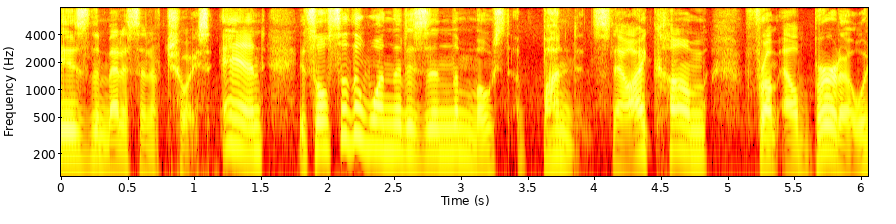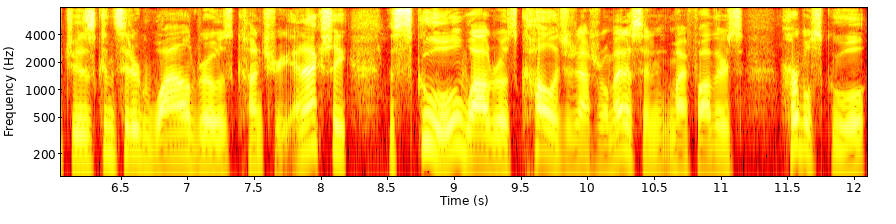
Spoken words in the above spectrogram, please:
is the medicine of choice. And it's also the one that is in the most abundance. Now, I come from Alberta, which is considered wild rose country. And actually, the school, Wild Rose College of Natural Medicine, my father's herbal school,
